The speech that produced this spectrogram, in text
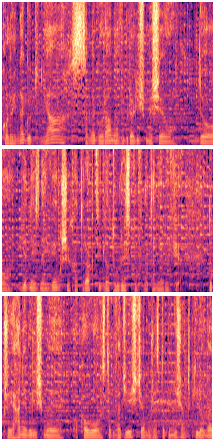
Kolejnego dnia z samego rana wybraliśmy się do jednej z największych atrakcji dla turystów na Teneryfie. Do przejechania mieliśmy około 120, może 150 km,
